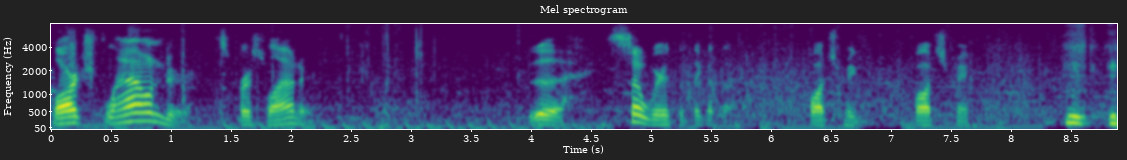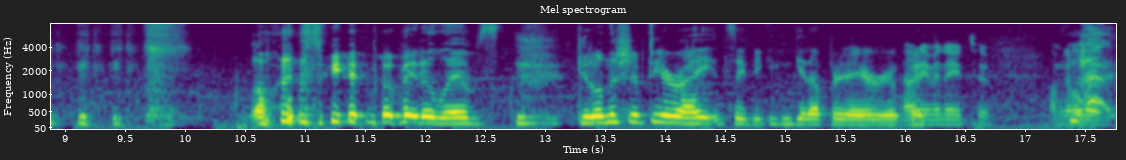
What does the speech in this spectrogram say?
Large flounder. It's first flounder. Ugh. It's so weird that they got that. Watch me. Watch me. I want to see if Potato lives. Get on the ship to your right and see if you can get up for air real quick. I don't even need to. I'm gonna live.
